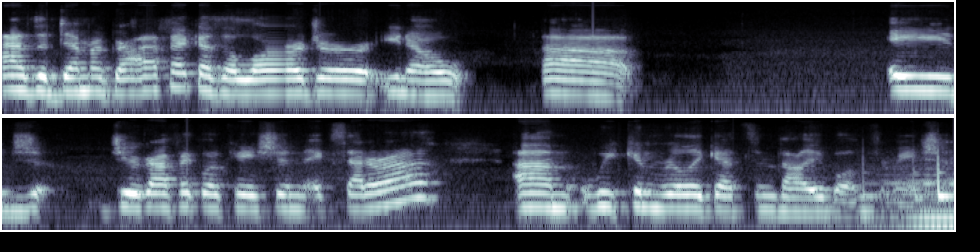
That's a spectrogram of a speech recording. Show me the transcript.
as a demographic, as a larger, you know, uh, age, geographic location, etc., um, we can really get some valuable information.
